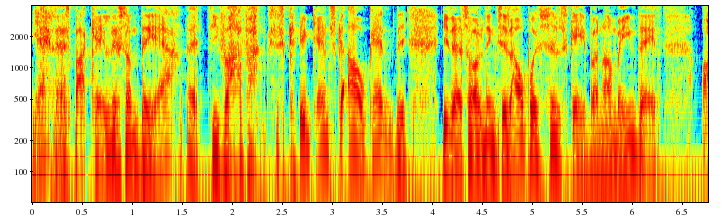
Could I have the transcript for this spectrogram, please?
ja lad os bare kalde det som det er, at de var faktisk ganske arrogante i deres holdning til lavprisselskaberne og mente, at Og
